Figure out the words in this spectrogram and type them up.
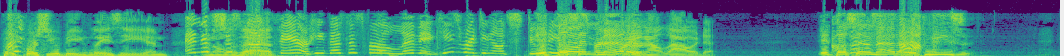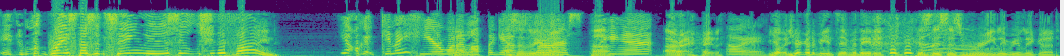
but of course you being lazy and And it's all just not fair. He does this for a living. He's renting out studios doesn't for matter. crying out loud. It doesn't matter stop. if he's. It, look, Grace doesn't sing. She, she did fine. Yeah, okay. Can I hear what Oh, I'm up against this is real. first? Huh? Speaking at? All right. Okay. Yeah, but you're going to be intimidated because this is really, really good.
